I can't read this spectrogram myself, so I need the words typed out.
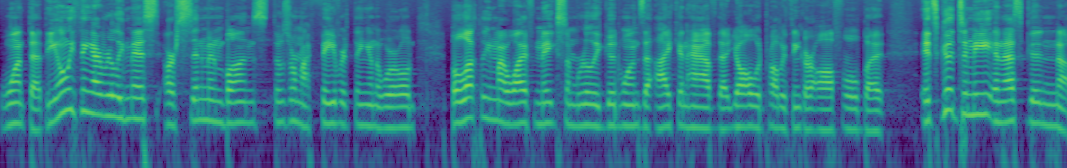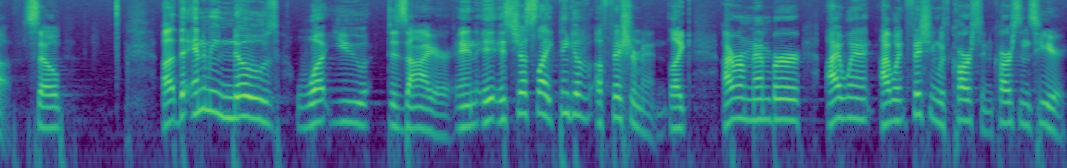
want that. The only thing I really miss are cinnamon buns. Those are my favorite thing in the world. But luckily, my wife makes some really good ones that I can have that y'all would probably think are awful, but it's good to me, and that's good enough. So uh, the enemy knows what you desire. And it, it's just like, think of a fisherman. Like, I remember I went, I went fishing with Carson. Carson's here.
